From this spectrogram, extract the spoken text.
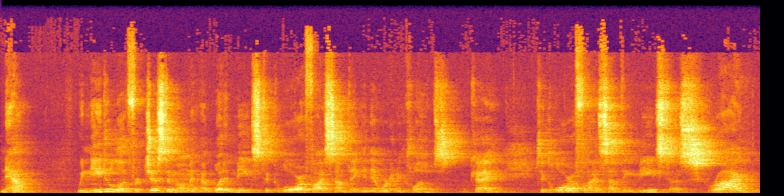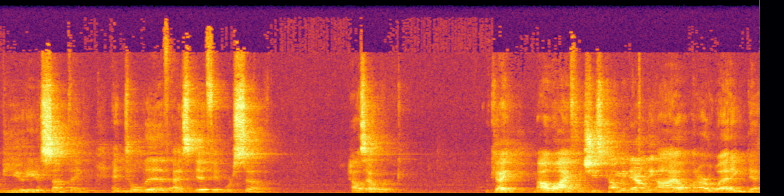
Now, we need to look for just a moment at what it means to glorify something, and then we're going to close. Okay? To glorify something means to ascribe beauty to something and to live as if it were so. How's that work? Okay? My wife, when she's coming down the aisle on our wedding day,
